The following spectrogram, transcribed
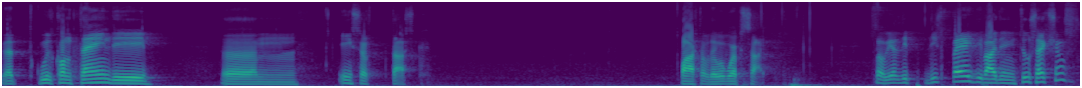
that will contain the um, insert task part of the website. So we have the, this page divided in two sections.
